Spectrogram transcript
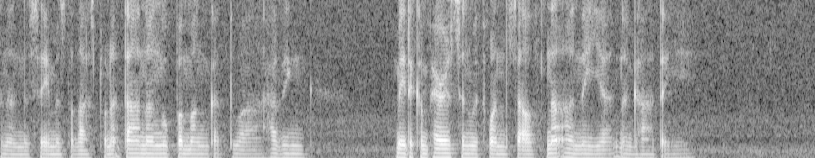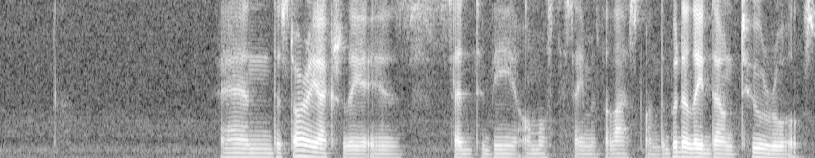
And then the same as the last one, atanang upamankatva, having made a comparison with oneself, na'aneya naghataye. And the story actually is said to be almost the same as the last one. The Buddha laid down two rules.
